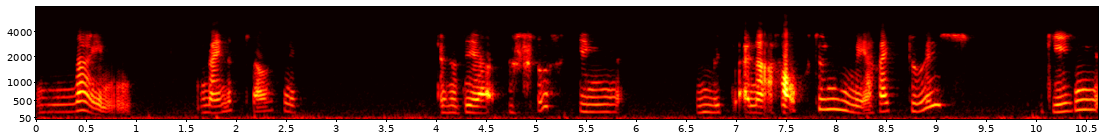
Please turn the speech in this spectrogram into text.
Nein. Nein, das glaube ich nicht. Also der Beschluss ging mit einer hauchdünnen Mehrheit durch gegen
